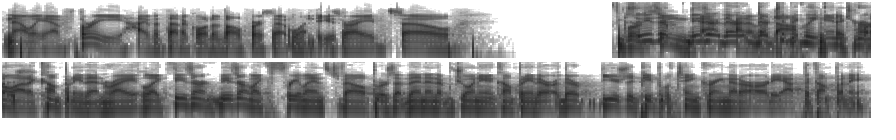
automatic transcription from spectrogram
Now we have three hypothetical developers at Wendy's, right? So, So these are these are they're, they're typically internal at a company then, right? Like these aren't these aren't like freelance developers that then end up joining a company. They're they're usually people tinkering that are already at the company.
